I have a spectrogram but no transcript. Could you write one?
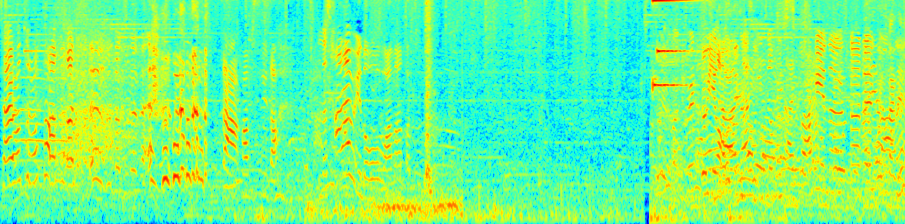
자이로 트로트 하고 가자. 자, 갑시다. 근데 사람이 너무 많아가지고. 여기가 어디지? 여기는 딸을 여기는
